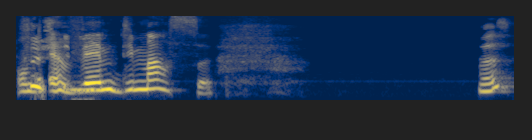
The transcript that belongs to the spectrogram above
Und erwärmt die Masse. Was?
